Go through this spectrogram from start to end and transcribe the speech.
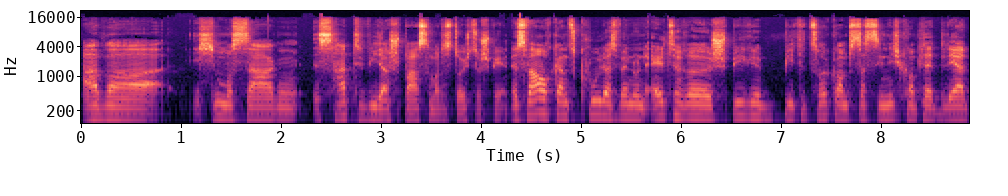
aber ich muss sagen, es hat wieder Spaß gemacht, das durchzuspielen. Es war auch ganz cool, dass wenn du in ältere Spielgebiete zurückkommst, dass sie nicht komplett leer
